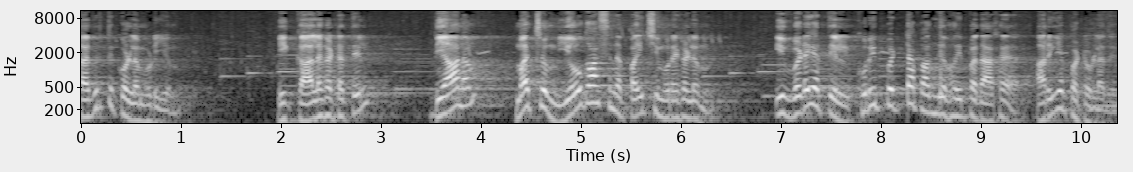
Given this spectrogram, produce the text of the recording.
தவிர்த்து கொள்ள முடியும். இக்காலகட்டத்தில் தியானம் மற்றும் யோகாசன பயிற்சி முறைகளும் இவ்விடயத்தில் குறிப்பிட்ட பங்கு வகிப்பதாக அறியப்பட்டுள்ளது.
